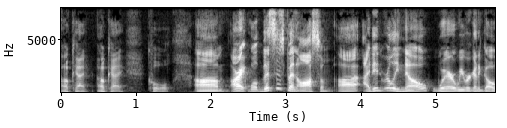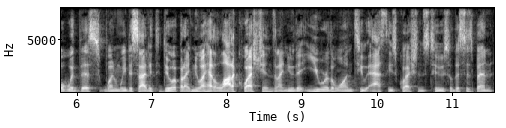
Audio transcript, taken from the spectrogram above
Okay. Okay. Cool. Um, all right. Well, this has been awesome. Uh, I didn't really know where we were going to go with this when we decided to do it, but I knew I had a lot of questions and I knew that you were the one to ask these questions too. So this has been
